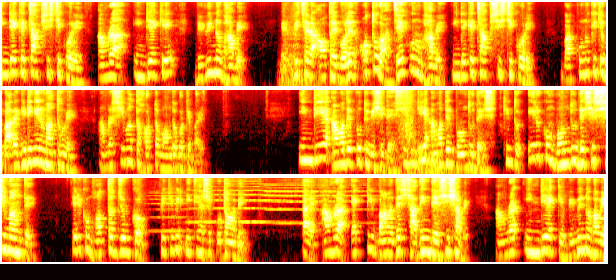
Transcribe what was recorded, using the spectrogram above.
ইন্ডিয়াকে চাপ সৃষ্টি করে আমরা ইন্ডিয়াকে বিভিন্নভাবে বিচারের আওতায় বলেন, অথবা যে কোনোভাবে ইন্ডিয়াকে চাপ সৃষ্টি করে বা কোনো কিছু বারেগিডিংয়ের মাধ্যমে আমরা সীমান্ত হত্যা বন্ধ করতে পারি। ইন্ডিয়া আমাদের প্রতিবেশী দেশ, ইন্ডিয়া আমাদের বন্ধু দেশ। কিন্তু এরকম বন্ধু দেশের সীমান্তে এরকম হত্যাযোগ্য পৃথিবীর ইতিহাসে কোথাও নেই। তাই আমরা একটি বাংলাদেশ স্বাধীন দেশ হিসাবে আমরা ইন্ডিয়াকে বিভিন্নভাবে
